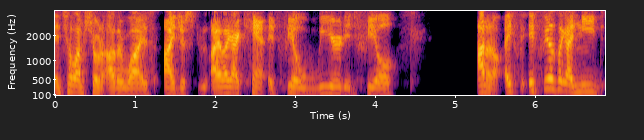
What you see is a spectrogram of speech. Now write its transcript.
until I'm shown otherwise, I just I like I can't. It feel weird. It feel I don't know. It, it feels like I need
